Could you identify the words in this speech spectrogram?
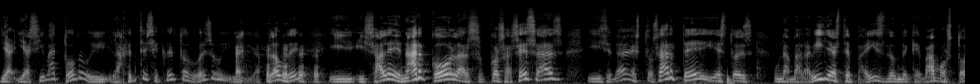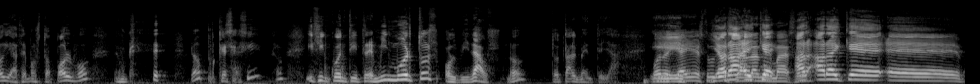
Y, así va todo, y la gente se cree todo eso, y, aplaude, y, sale en arco las cosas esas, y dicen, ah, esto es arte, y esto es una maravilla, este país donde que vamos todo y hacemos todo polvo, ¿no? Porque es así, ¿no? Y 53.000 muertos, olvidados, ¿no? Totalmente ya. Bueno, y, ahora, hay que, ¿eh? ahora, hay que, eh,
